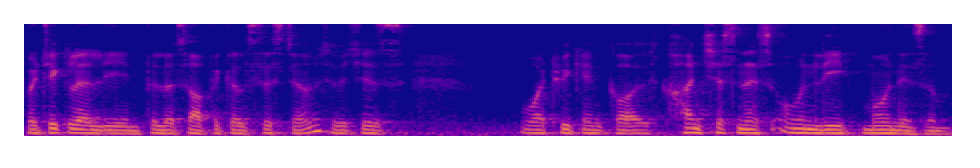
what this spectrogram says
particularly in philosophical systems, which is what we can call consciousness only monism.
